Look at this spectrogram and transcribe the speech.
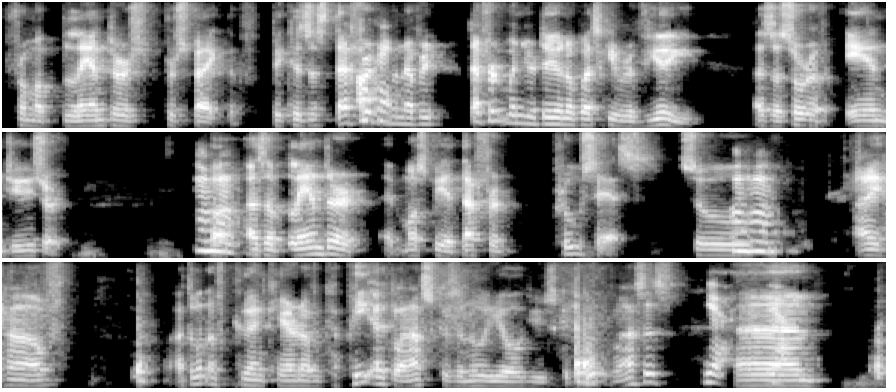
from a blender's perspective because it's different okay. whenever different when you're doing a whiskey review as a sort of end user. Mm-hmm. But as a blender, it must be a different process. So mm-hmm. I have I don't have Glencairn, I have a Copita glass because I know you all use Copita glasses. Yes. Um, yeah.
